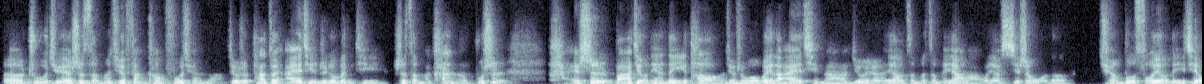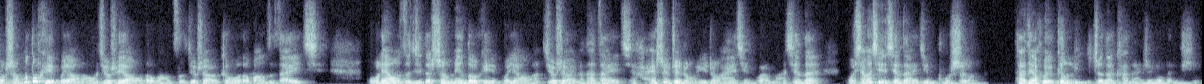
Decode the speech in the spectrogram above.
呃，主角是怎么去反抗父权的？就是他对爱情这个问题是怎么看的？不是，还是八九年那一套，就是我为了爱情啊，就是要怎么怎么样了？我要牺牲我的全部所有的一切，我什么都可以不要了，我就是要我的王子，就是要跟我的王子在一起，我连我自己的生命都可以不要了，就是要跟他在一起，还是这种一种爱情观嘛？现在我相信现在已经不是了，大家会更理智的看待这个问题。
